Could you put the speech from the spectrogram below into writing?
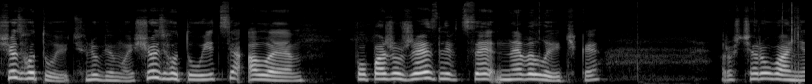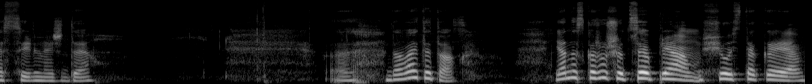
Щось готують, любі мої, щось готується, але по пажу жезлів це невеличке. Розчарування сильне жде. Е, Давайте так. Я не скажу, що це прям щось таке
